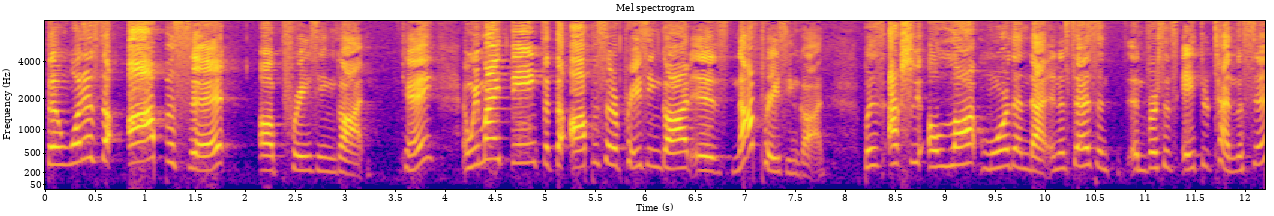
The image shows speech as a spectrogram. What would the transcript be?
then what is the opposite of praising God? Okay? And we might think that the opposite of praising God is not praising God. But it's actually a lot more than that. And it says in, in verses 8 through 10, listen,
